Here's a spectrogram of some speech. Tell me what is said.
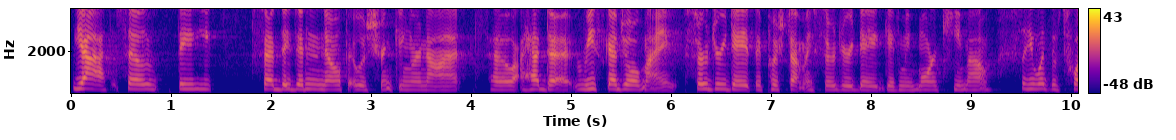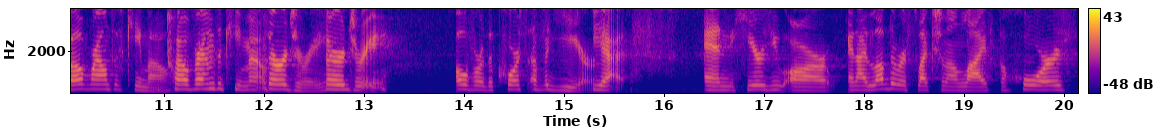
yeah, so they said they didn't know if it was shrinking or not. So I had to reschedule my surgery date. They pushed out my surgery date, gave me more chemo, So you went through 12 rounds of chemo, 12 rounds of chemo, surgery surgery. over the course of a year. Yes. and here you are. And I love the reflection on life, the horrors,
